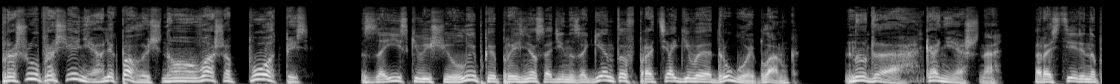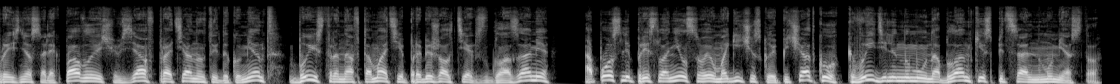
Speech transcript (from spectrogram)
Прошу прощения, Олег Павлович, но ваша подпись...» С заискивающей улыбкой произнес один из агентов, протягивая другой бланк. «Ну да, конечно», — растерянно произнес Олег Павлович, взяв протянутый документ, быстро на автомате пробежал текст глазами, а после прислонил свою магическую печатку к выделенному на бланке специальному месту.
